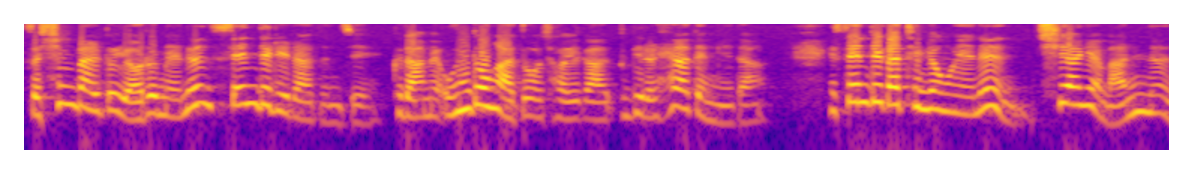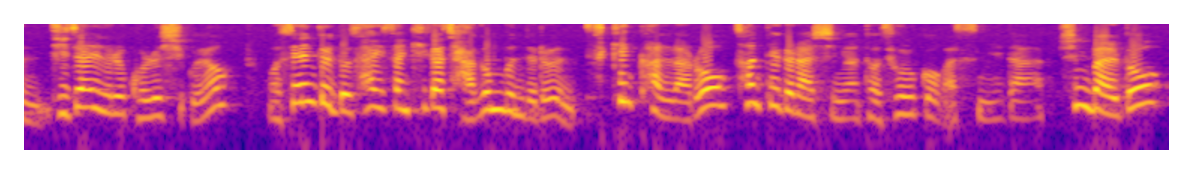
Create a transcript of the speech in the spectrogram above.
그래서 신발도 여름에는 샌들이라든지 그 다음에 운동화도 저희가 구비를 해야 됩니다. 샌들 같은 경우에는 취향에 맞는 디자인을 고르시고요. 뭐 샌들도 사실상 키가 작은 분들은 스킨 컬러로 선택을 하시면 더 좋을 것 같습니다. 신발도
